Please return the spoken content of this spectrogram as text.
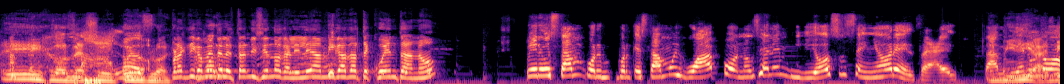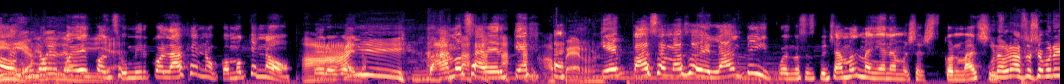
Hijos de su pueblo. Prácticamente le están diciendo a Galilea, amiga, date cuenta, ¿no? Pero están por- porque está muy guapo, no sean envidiosos, señores. Ay, también Envidia, uno, envidia. uno Envidia, puede consumir colágeno, ¿cómo que no? Pero bueno, Ay. vamos a ver qué, Ah, qué pasa más adelante y pues nos escuchamos mañana, muchachos, con más Un abrazo, Chamonix.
